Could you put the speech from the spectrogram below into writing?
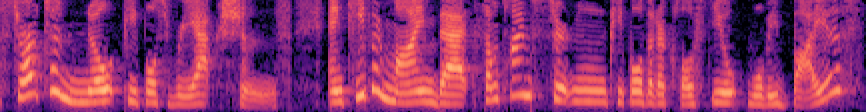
start to note people's reactions and keep in mind that sometimes certain people that are close to you will be biased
